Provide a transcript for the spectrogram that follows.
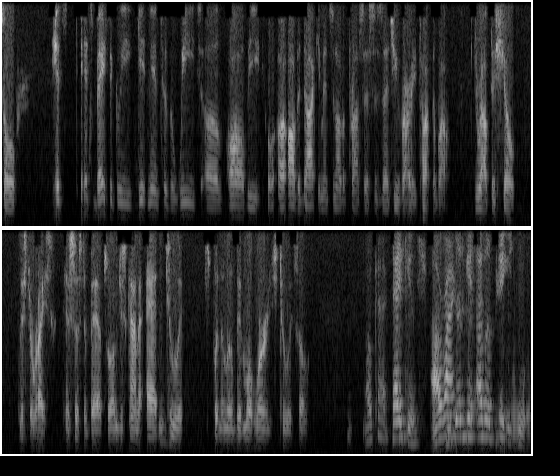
So it's it's basically getting into the weeds of all the uh, all the documents and all the processes that you've already talked about throughout this show, Mr. Rice and Sister Bev. So I'm just kind of adding to it, just putting a little bit more words to it. So Okay. Thank you. All right. You're going to get other opinions.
